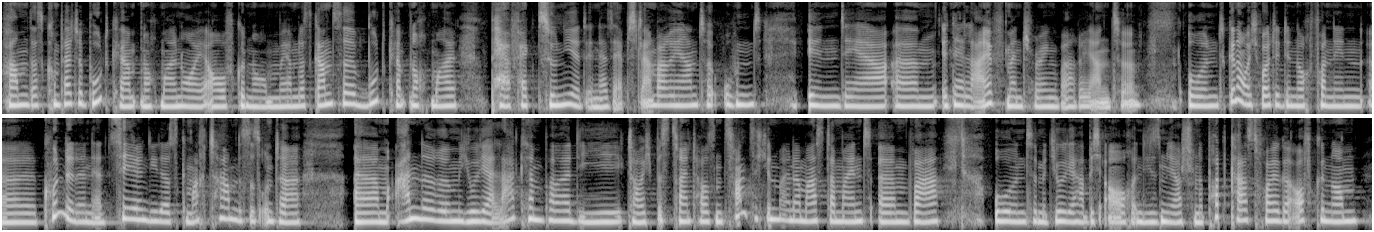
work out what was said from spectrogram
haben das komplette Bootcamp nochmal neu aufgenommen. Wir haben das ganze Bootcamp nochmal perfektioniert in der Selbstlernvariante und in der, ähm, der Live-Mentoring-Variante. Und genau, ich wollte dir noch von den äh, Kundinnen erzählen, die das gemacht haben. Das ist unter ähm, anderem Julia Larkemper, die, glaube ich, bis 2020 in meiner Mastermind ähm, war. Und mit Julia habe ich auch in diesem Jahr schon eine Podcast-Folge aufgenommen.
